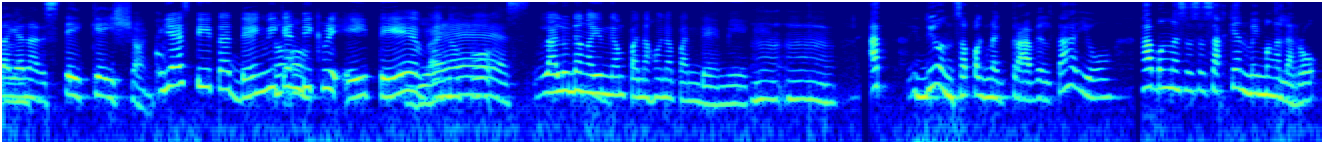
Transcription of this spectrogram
na gano'n, staycation. Yes, Tita Deng, we can Oo. be creative. Ano po? Yes. Lalo na ngayon ng panahon ng pandemic. Mm-mm. At yun, sa pag nag-travel tayo, habang nasa sasakyan, may mga laro.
